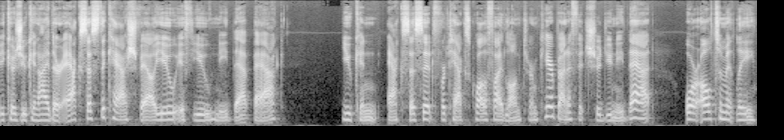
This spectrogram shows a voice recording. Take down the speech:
because you can either access the cash value if you need that back. You can access it for tax qualified long term care benefits should you need that. Or ultimately,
